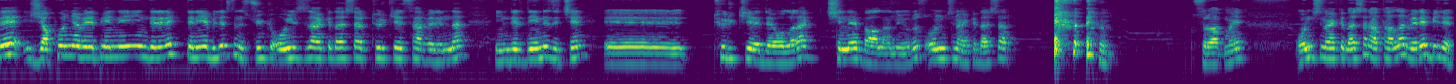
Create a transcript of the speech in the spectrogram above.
Ve Japonya VPN'i indirerek deneyebilirsiniz. Çünkü oyun size arkadaşlar Türkiye serverinden indirdiğiniz için e, Türkiye'de olarak Çin'e bağlanıyoruz. Onun için arkadaşlar kusura bakmayın. Onun için arkadaşlar hatalar verebilir.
